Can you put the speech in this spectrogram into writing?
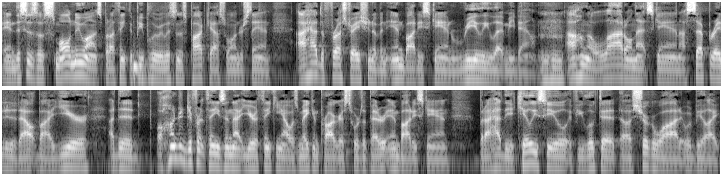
and this is a small nuance, but I think the people who are listening to this podcast will understand. I had the frustration of an InBody scan really let me down. Mm-hmm. I hung a lot on that scan. I separated it out by a year. I did a hundred different things in that year, thinking I was making progress towards a better InBody scan. But I had the Achilles heel. If you looked at uh, SugarWOD, it would be like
